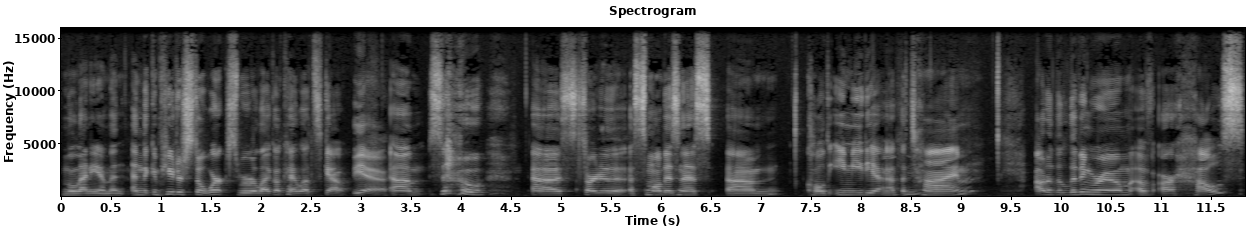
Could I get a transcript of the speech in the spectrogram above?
millennium, and, and the computer still works. We were like, okay, let's go. Yeah. Um, so uh, started a, a, small business um, called eMedia mm-hmm. at the mm-hmm. time out of the living room of our house.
